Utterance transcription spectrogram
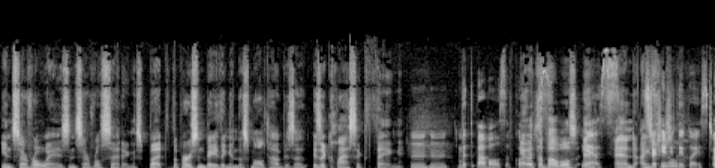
in several ways in several settings, but the person bathing in the small tub is a is a classic thing. Mhm. With the bubbles, of course. With the bubbles and, Yes. and I Strategically feel, placed.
